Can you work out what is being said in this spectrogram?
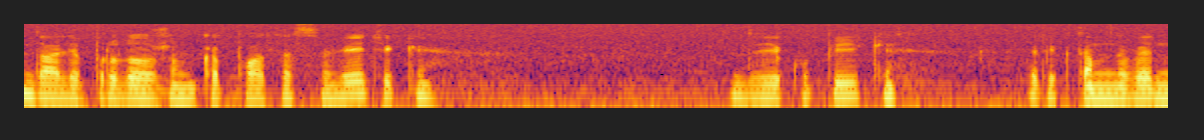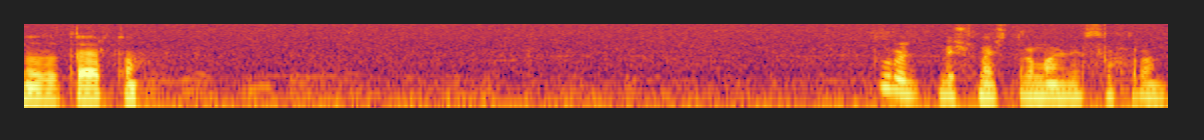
Далі продовжуємо копати советики. Дві копійки. Рік там не видно затерто. Ну, Вроді більш-менш нормальний сохран.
